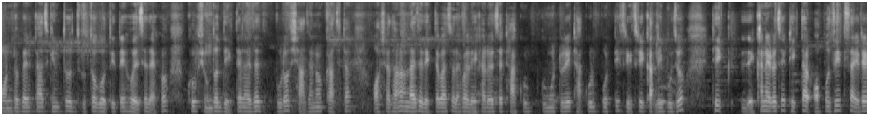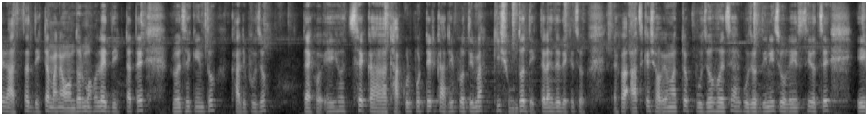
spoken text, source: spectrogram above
মণ্ডপের কাজ কিন্তু দ্রুত গতিতে হয়েছে। দেখো খুব সুন্দর দেখতে লাগছে, পুরো সাজানো কাজটা অসাধারণ লাগছে। দেখতে পাচ্ছ দেখো লেখা রয়েছে ঠাকুর কুমোরটুলি ঠাকুরপট্টি শ্রী শ্রী কালী পুজো, ঠিক এখানে রয়েছে, ঠিক তার অপোজিট সাইডের রাস্তার দিকটা মানে অন্দরমহলের দিকটাতে রয়েছে কিন্তু কালী পুজো। দেখো, এই হচ্ছে ঠাকুরপট্টির কালী প্রতিমা। কি সুন্দর দেখতে লাগছে, দেখেছ? দেখো, আজকে সবেমাত্র পুজো হয়েছে, আর পুজোর দিনই চলে এসেছি হচ্ছে এই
